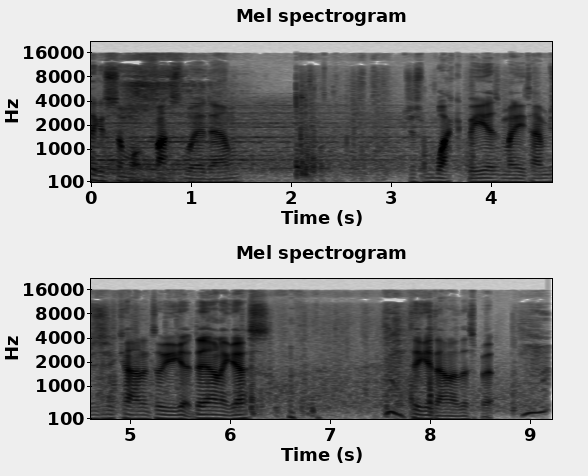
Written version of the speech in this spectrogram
take a somewhat fast way down. Just whack B as many times as you can until you get down, I guess. You get down to this bit. Anything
